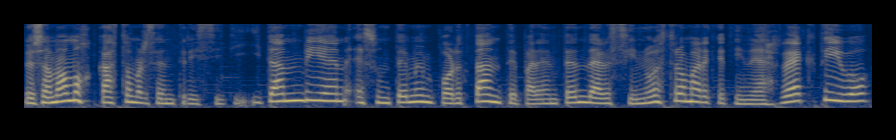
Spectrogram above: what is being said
Lo llamamos Customer Centricity y también es un tema importante para entender si nuestro marketing es reactivo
